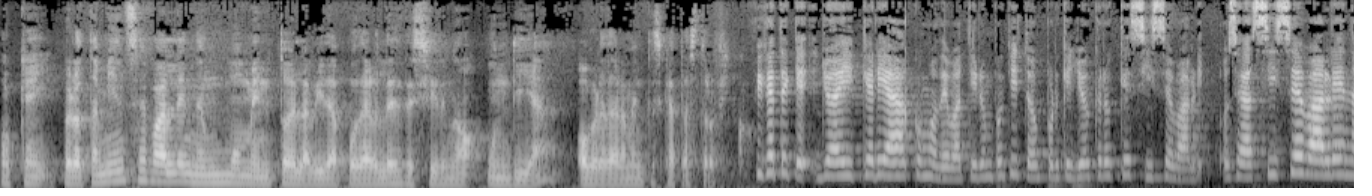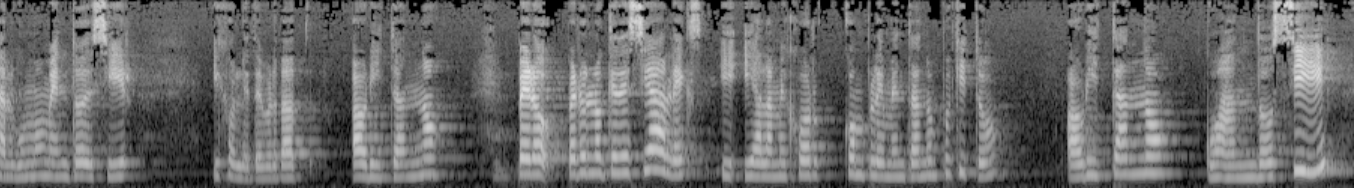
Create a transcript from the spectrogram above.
Ok, pero también se vale en un momento de la vida poderles decir no un día o verdaderamente es catastrófico. Fíjate que yo ahí quería como debatir un poquito porque yo creo que sí se vale. O sea, sí se vale en algún momento decir, híjole, de verdad, ahorita no. Pero, pero lo que decía Alex, y, y a lo mejor complementando un poquito, ahorita no. Cuando sí,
